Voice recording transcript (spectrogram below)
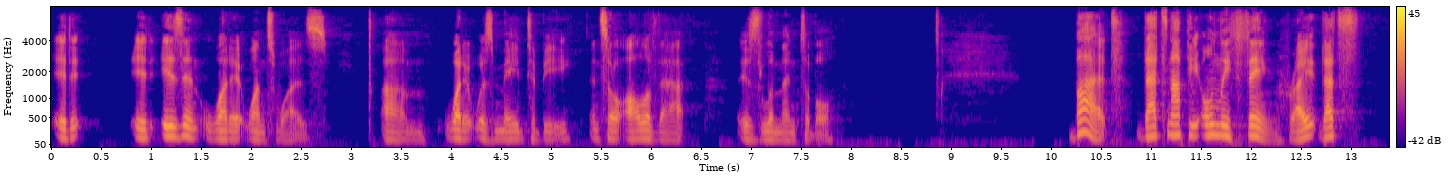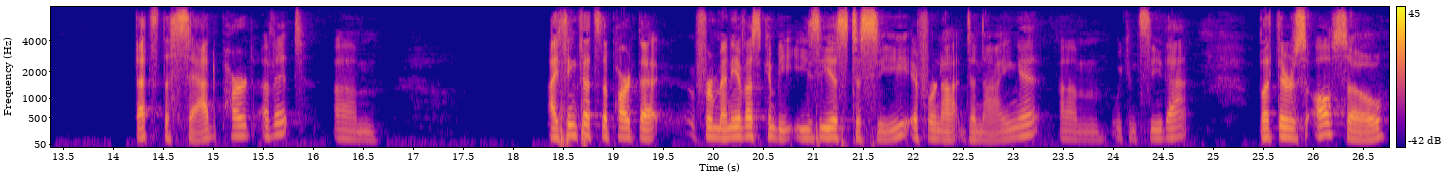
it it isn't what it once was. um, what it was made to be. And so all of that is lamentable. But that's not the only thing, right? That's, that's the sad part of it. Um, I think that's the part that for many of us can be easiest to see if we're not denying it. Um, we can see that. But there's also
